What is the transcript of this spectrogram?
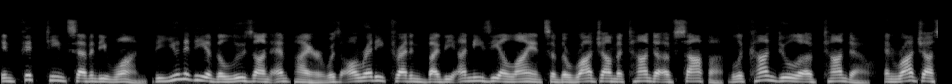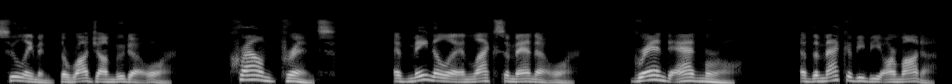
In 1571, the unity of the Luzon Empire was already threatened by the uneasy alliance of the Raja Matanda of Sapa, Lakan Dula of Tondo, and Raja Suleiman, the Raja Muda or Crown Prince of Manila and Laksamana or Grand Admiral of the Macabebe Armada.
